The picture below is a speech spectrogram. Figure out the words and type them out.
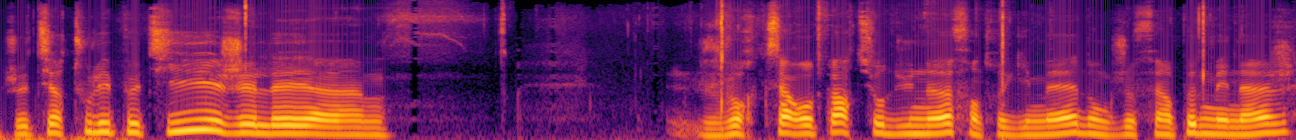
Je tire tous les petits et les. euh, je veux que ça reparte sur du neuf, entre guillemets. Donc je fais un peu de ménage.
